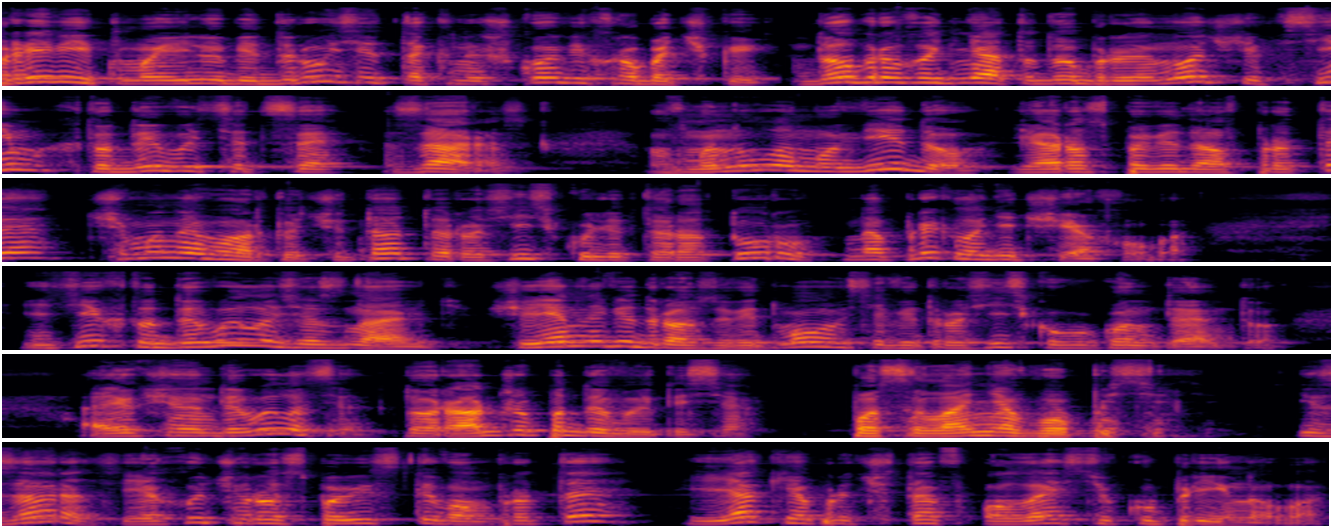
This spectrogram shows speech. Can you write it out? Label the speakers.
Speaker 1: Привіт, мої любі друзі та книжкові хробачки. Доброго дня та доброї ночі всім, хто дивиться це зараз. В минулому відео я розповідав про те, чому не варто читати російську літературу на прикладі Чехова. І ті, хто дивилися, знають, що я не відразу відмовився від російського контенту. А якщо не дивилися, то раджу подивитися. Посилання в описі. І зараз я хочу розповісти вам про те, як я прочитав Олесю Купрінова.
